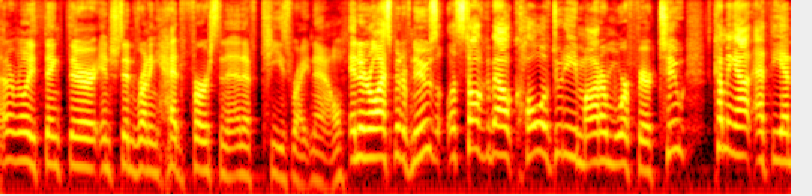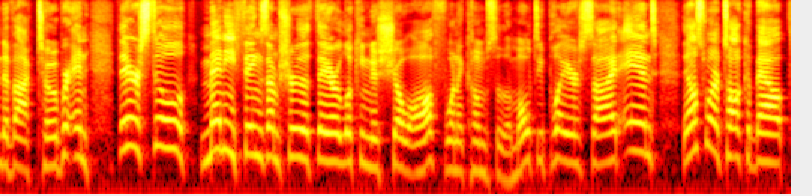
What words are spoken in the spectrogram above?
I don't really think they're interested in running headfirst into NFTs right now. And in our last bit of news, let's talk about Call of Duty Modern Warfare 2 coming out at the end of October. And there are still many things I'm sure that they are looking to show off when it comes to the multiplayer side. And they also want to talk about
